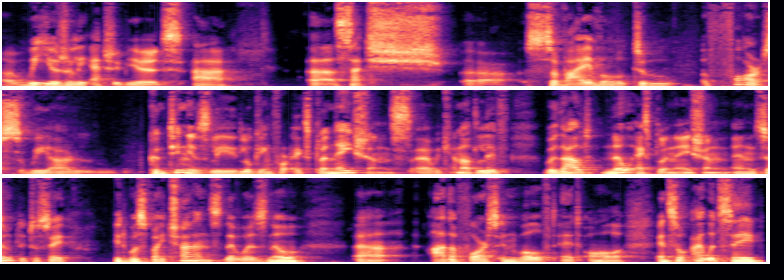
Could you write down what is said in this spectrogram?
Uh, we usually attribute uh, uh such uh, survival to a force. We are continuously looking for explanations. Uh, we cannot live without no explanation. And simply to say it was by chance, there was no uh, other force involved at all. And so I would say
